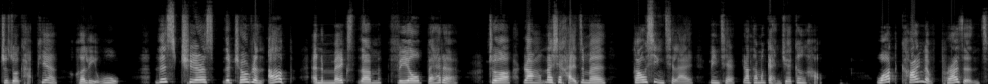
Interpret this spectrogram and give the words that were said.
制作卡片和礼物。This cheers the children up and makes them feel better. 这让那些孩子们高兴起来，并且让他们感觉更好。What kind of present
